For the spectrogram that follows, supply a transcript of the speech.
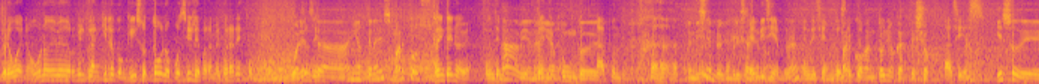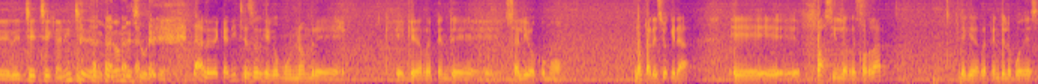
Pero bueno, uno debe dormir tranquilo con que hizo todo lo posible para mejorar esto. ¿40 años tenés, Marcos? 39. Ah, bien, ahí a punto de... A puntito. en diciembre cumplís años, En diciembre, ¿Eh? en diciembre. Marcos Antonio Castelló. Así es. ¿Y eso de, Cheche Caniche, de, dónde surge? lo de Caniche surge como un nombre que, de repente eh, salió como, nos pareció que era eh, fácil de recordar de que de repente lo podés,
